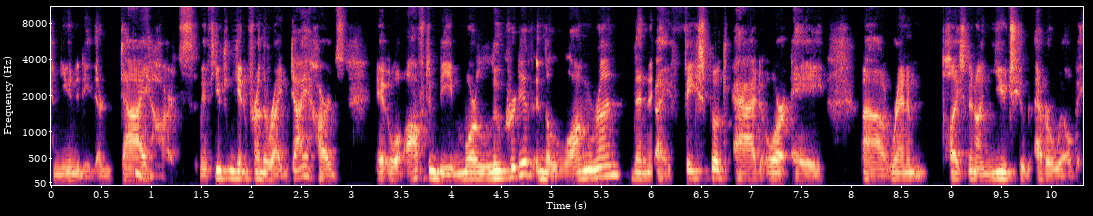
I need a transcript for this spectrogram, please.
community. They're diehards. If you can get in front of the right diehards, it will often be more lucrative in the long run than a Facebook ad or a uh, random placement on YouTube ever will be.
